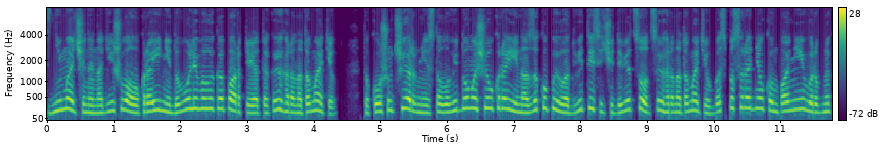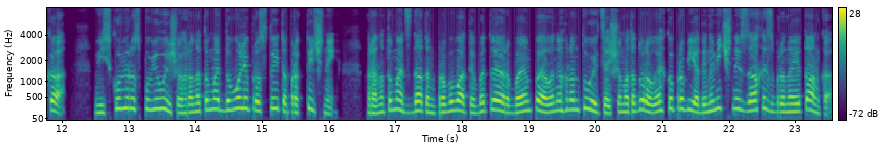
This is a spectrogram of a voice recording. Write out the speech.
З Німеччини надійшла Україні доволі велика партія таких гранатометів. Також у червні стало відомо, що Україна закупила 2900 цих гранатометів безпосередньо компанії виробника. Військові розповіли, що гранатомет доволі простий та практичний. Гранатомет здатен пробивати БТР, БМП, але не гарантується, що Матадор легко проб'є динамічний захист бронеї танка.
